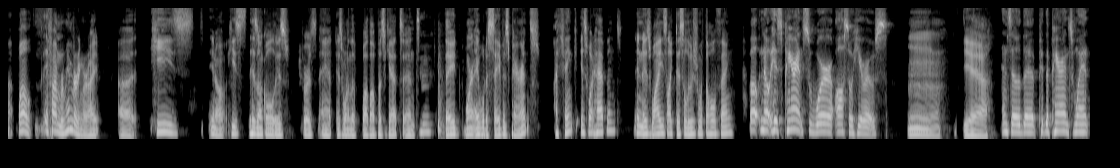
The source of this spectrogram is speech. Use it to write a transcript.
Uh, well, if I'm remembering right, uh, he's you know he's his uncle is or his aunt is one of the Wild Wild Pussycats, and Mhm. they weren't able to save his parents. I think is what happened, and is why he's like disillusioned with the whole thing. Well, no, his parents were also heroes, Mm, yeah, and so the the parents went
